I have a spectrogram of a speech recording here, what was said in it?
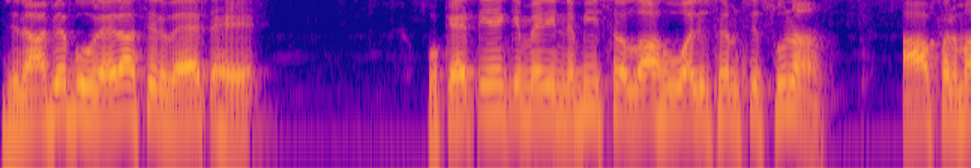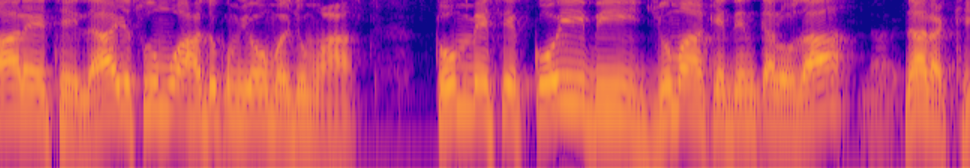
جناب ابو حریرہ سے روایت ہے، وہ کہتے ہیں کہ میں نے نبی صلی اللہ علیہ وسلم سے سنا آپ فرما رہے تھے لا یسوم احدکم یوم الجمعہ تم میں سے کوئی بھی جمعہ کے دن کا روزہ نہ رکھے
